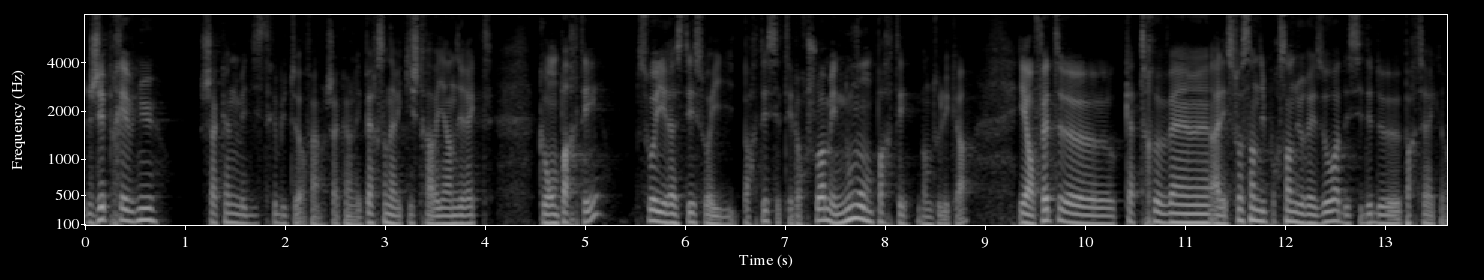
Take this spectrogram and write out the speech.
J'ai prévenu chacun de mes distributeurs, enfin, chacun, les personnes avec qui je travaillais en direct, qu'on partait. Soit ils restaient, soit ils partaient, c'était leur choix, mais nous, on partait dans tous les cas. Et en fait, euh, 80, allez, 70% du réseau a décidé de partir avec nous.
